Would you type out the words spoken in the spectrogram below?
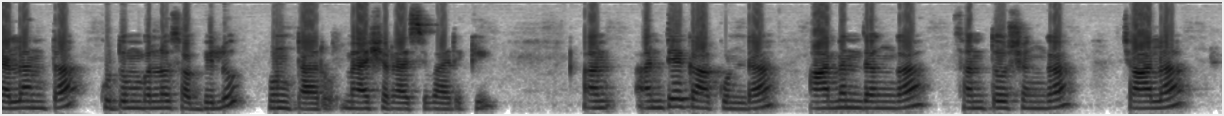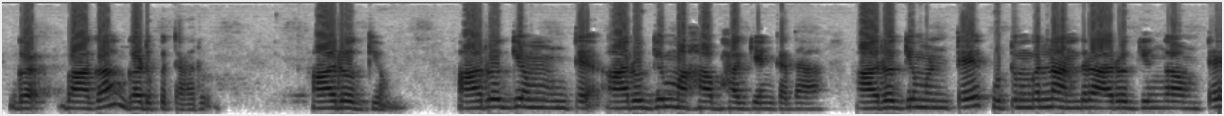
నెలంతా కుటుంబంలో సభ్యులు ఉంటారు మేషరాశి వారికి. అంతేకాకుండా ఆనందంగా సంతోషంగా చాలా గ బాగా గడుపుతారు. ఆరోగ్యం. ఆరోగ్యం ఉంటే ఆరోగ్యం మహాభాగ్యం కదా. ఆరోగ్యం ఉంటే కుటుంబంలో అందరూ ఆరోగ్యంగా ఉంటే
